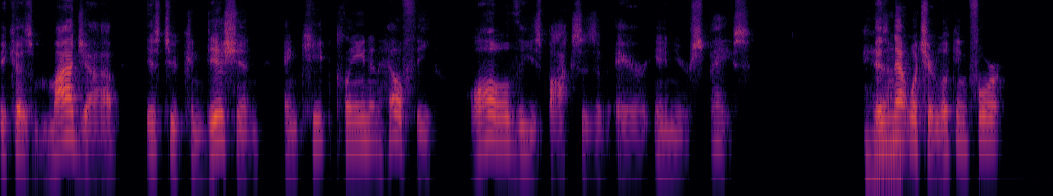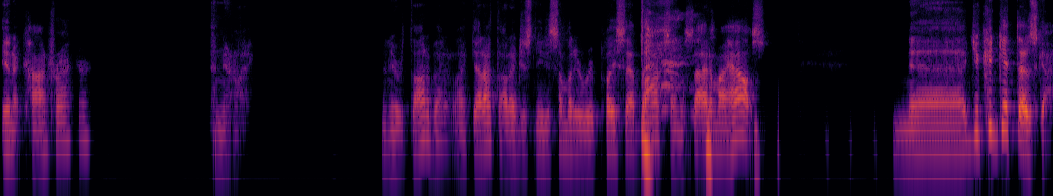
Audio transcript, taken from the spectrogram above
because my job is to condition and keep clean and healthy all these boxes of air in your space. Isn't that what you're looking for in a contractor? And they're like, I never thought about it like that. I thought I just needed somebody to replace that box on the side of my house. Nah, you could get those guys.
